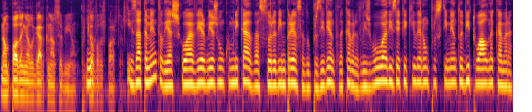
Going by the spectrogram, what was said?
não podem alegar que não sabiam, porque não. houve respostas. Exatamente, aliás, chegou a haver mesmo um comunicado da assessora de imprensa do Presidente da Câmara de Lisboa a dizer que aquilo era um procedimento habitual na Câmara.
